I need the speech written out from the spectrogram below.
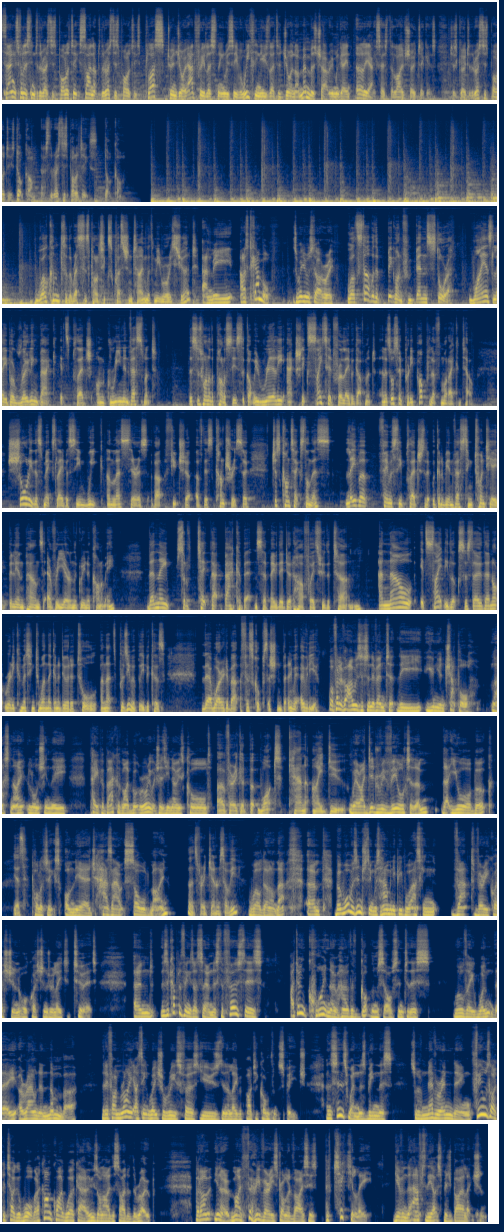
Thanks for listening to The Rest is Politics. Sign up to The Rest is Politics Plus to enjoy ad free listening, receive a weekly newsletter, join our members' chat room, and gain early access to live show tickets. Just go to therestispolitics.com. That's therestispolitics.com. Welcome to the Rest is Politics question time with me, Rory Stewart. And me, Alastair Campbell. So, where do you want to start, Rory? Well, start with a big one from Ben Storer. Why is Labour rolling back its pledge on green investment? This is one of the policies that got me really actually excited for a Labour government, and it's also pretty popular from what I can tell. Surely this makes Labour seem weak and less serious about the future of this country. So, just context on this Labour famously pledged that it were going to be investing 28 billion pounds every year in the green economy. Then they sort of take that back a bit and said maybe they do it halfway through the term. And now it slightly looks as though they're not really committing to when they're going to do it at all. And that's presumably because they're worried about the fiscal position. But anyway, over to you. Well, Philip, I was at an event at the Union Chapel last night, launching the paperback of my book, Rory, which, as you know, is called. Oh, very good. But what can I do? Where I did reveal to them that your book, Yes. Politics on the Edge, has outsold mine. Well, that's very generous of you. Well done on that. Um, but what was interesting was how many people were asking that very question or questions related to it. And there's a couple of things I'd say on this. The first is I don't quite know how they've got themselves into this will they, won't they, around a number that, if I'm right, I think Rachel Reeves first used in a Labour Party conference speech. And since when there's been this sort of never ending, feels like a tug of war, but I can't quite work out who's on either side of the rope. But I'm, you know, my very, very strong advice is particularly given that after the Uxbridge by-election,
